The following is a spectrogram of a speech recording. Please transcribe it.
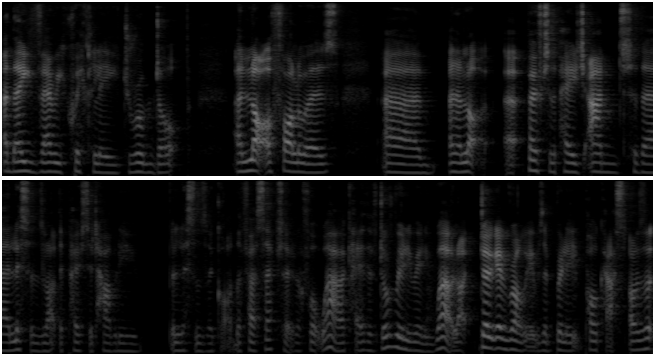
and they very quickly drummed up a lot of followers. Um, and a lot, uh, both to the page and to their listens. Like they posted how many listens they got on the first episode. I thought, wow, okay, they've done really, really well. Like, don't get me wrong, it was a brilliant podcast. I was,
